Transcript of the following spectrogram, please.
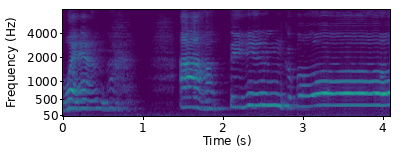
When I think of all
